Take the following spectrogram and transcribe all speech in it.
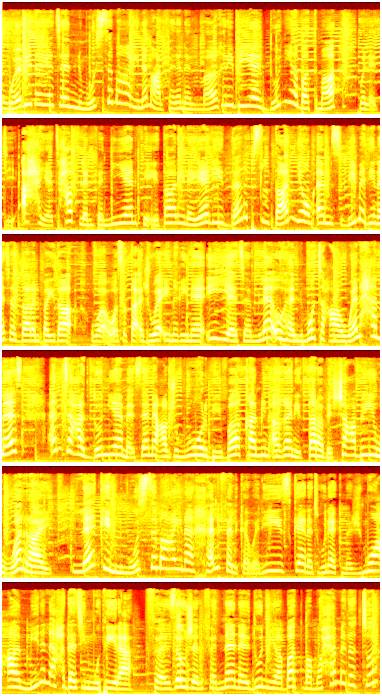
وبداية مستمعين مع الفنانة المغربية دنيا بطمة والتي أحيت حفلا فنيا في إطار ليالي درب سلطان يوم أمس بمدينة الدار البيضاء. ووسط أجواء غنائية تملأها المتعة والحماس أمتعت دنيا مسامع الجمهور بباقة من أغاني الطرب الشعبي والرأي. لكن مستمعين خلف الكواليس كانت هناك مجموعة من الأحداث المثيرة. فزوج الفنانة دنيا بطمة محمد الترك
